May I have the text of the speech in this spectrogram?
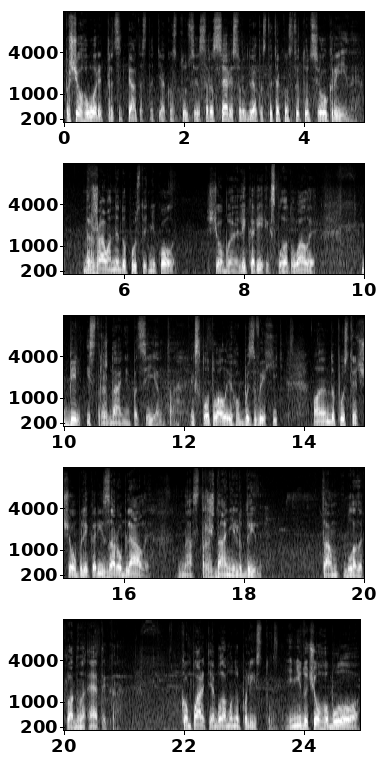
Про що говорить 35 стаття Конституції СРСР і 49 стаття Конституції України? Держава не допустить ніколи, щоб лікарі експлуатували біль і страждання пацієнта, експлуатували його безвихідь, але не допустить, щоб лікарі заробляли на стражданні людини. Там була закладена етика. Компартія була монополістом. І ні до чого було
